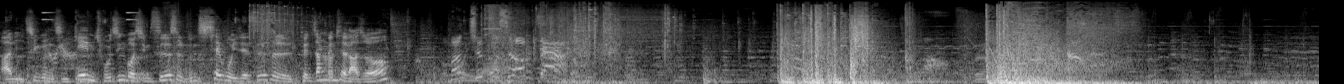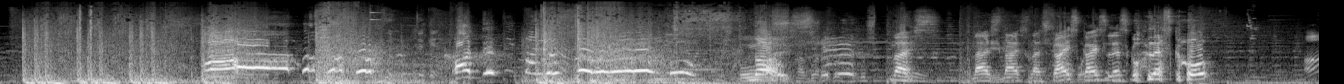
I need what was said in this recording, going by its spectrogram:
아니 이 친구는 지금 게임 조진 거 지금 슬슬 눈치채고 이제 슬슬 된장 냄새 나죠? 도망칠 곳은 없다. 나이스 나이스 나이스 나이스 나이스 가이스 가이스 렛츠고 렛츠고 어?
